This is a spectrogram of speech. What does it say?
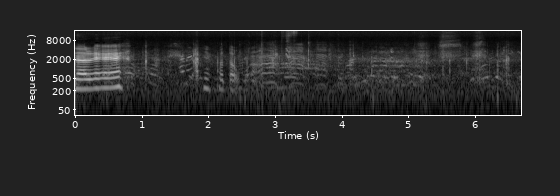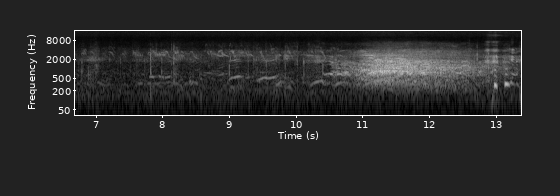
sebenarnya. Ya foto gua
